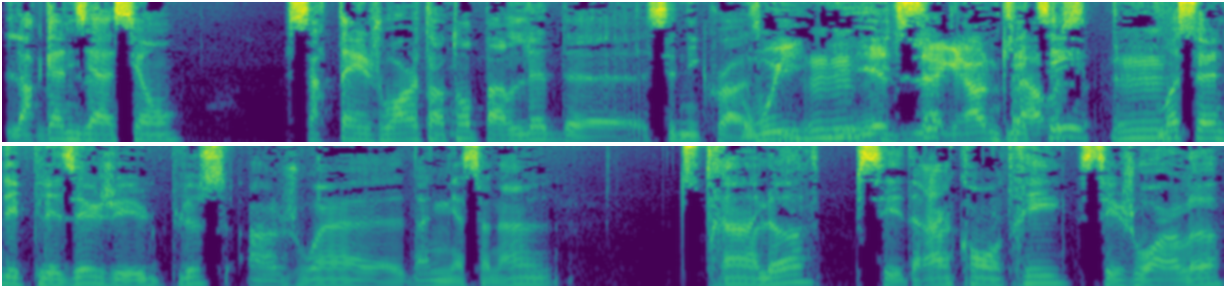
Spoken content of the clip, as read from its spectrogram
l'organisation, certains joueurs, tantôt on parlait de Sidney Crosby. Oui, il y a de la grande Mais classe. sais, Moi, c'est un des plaisirs que j'ai eu le plus en jouant euh, dans le national. Tu te rends là, puis c'est de rencontrer ces joueurs-là.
